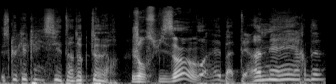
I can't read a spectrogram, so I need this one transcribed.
Est-ce que quelqu'un ici est un docteur? J'en suis un Ouais, bah t'es un nerd.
